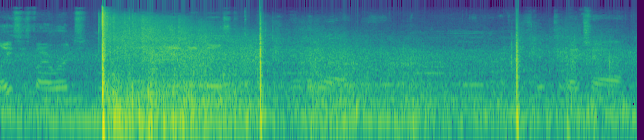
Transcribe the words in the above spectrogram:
Lacey's fireworks. Yeah, it is. Too much, uh,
